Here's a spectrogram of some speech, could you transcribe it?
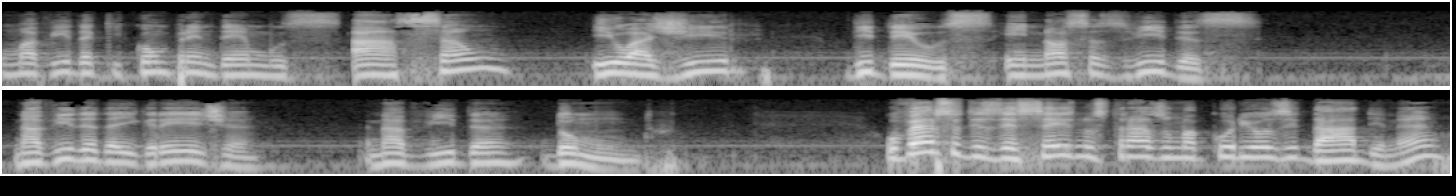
uma vida que compreendemos a ação e o agir de Deus em nossas vidas na vida da igreja, na vida do mundo. O verso 16 nos traz uma curiosidade, né?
